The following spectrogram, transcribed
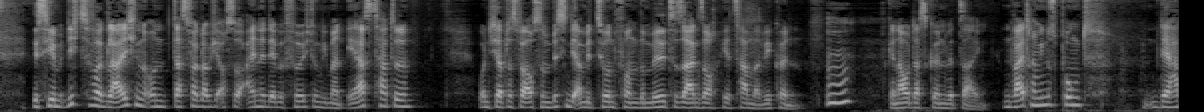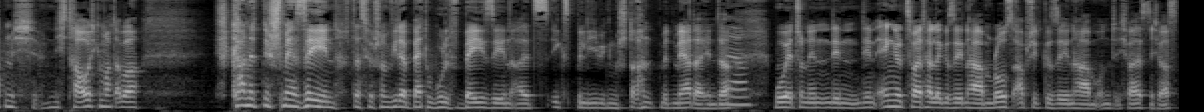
Ist hiermit nicht zu vergleichen. Und das war, glaube ich, auch so eine der Befürchtungen, die man erst hatte. Und ich glaube, das war auch so ein bisschen die Ambition von The Mill zu sagen, so, jetzt haben wir, wir können. Genau das können wir zeigen. Ein weiterer Minuspunkt, der hat mich nicht traurig gemacht, aber ich kann es nicht mehr sehen, dass wir schon wieder Batwolf Bay sehen als x-beliebigen Strand mit Meer dahinter, Ja. wo wir jetzt schon den, den, den Engel-Zweiteiler gesehen haben, Rose Abschied gesehen haben und ich weiß nicht was.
